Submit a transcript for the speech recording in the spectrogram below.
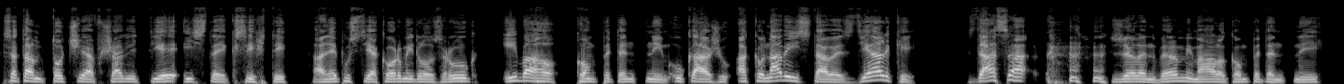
sa tam točia všade tie isté ksichty a nepustia kormidlo z rúk, iba ho kompetentným ukážu ako na výstave z diaľky. Zdá sa, že len veľmi málo kompetentných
